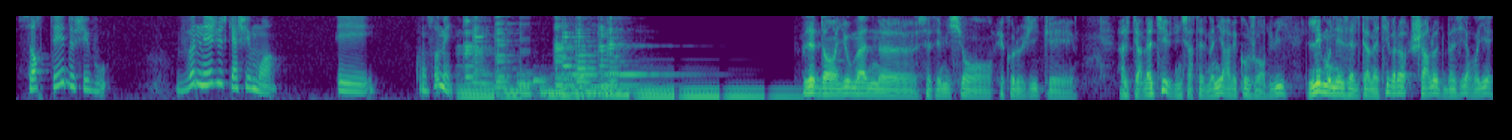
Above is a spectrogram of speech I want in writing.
Sortez de chez vous. Venez jusqu'à chez moi. Et consommez. Vous êtes dans Human, euh, cette émission écologique et alternative d'une certaine manière, avec aujourd'hui les monnaies alternatives. Alors Charlotte Bazir, voyez,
